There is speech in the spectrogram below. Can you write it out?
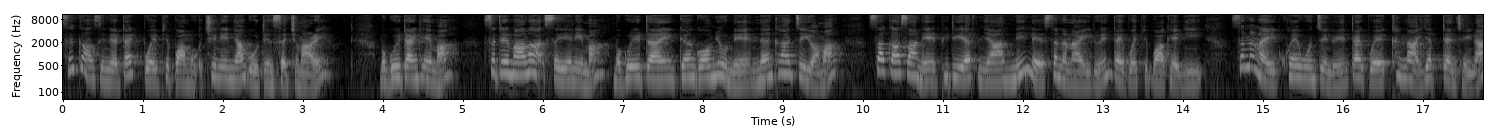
စစ်ကောင်စီနဲ့တိုက်ပွဲဖြစ်ပွားမှုအခြေအနေများကိုတင်ဆက်ချင်ပါတယ်။မကွေးတိုင်းထဲမှာစက်တင်ဘာလ10ရက်နေ့မှာမကွေးတိုင်းဂံကောမြို့နယ်နန်းခါကျေးရွာမှာ စကားစားနဲ့ PDF များနေ့လယ်12နာရီတွင်တိုက်ပွဲဖြစ်ပွားခဲ့ပြီး12နာရီခွဲဝန်းကျင်တွင်တိုက်ပွဲခဏရပ်တန့်ချိန်၌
